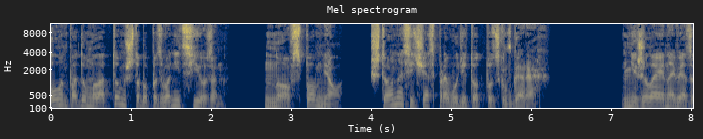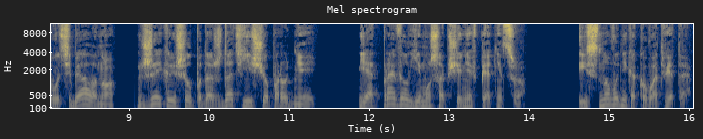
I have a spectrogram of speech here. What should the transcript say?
Он подумал о том, чтобы позвонить Сьюзан, но вспомнил, что она сейчас проводит отпуск в горах. Не желая навязывать себя Алану, Джейк решил подождать еще пару дней и отправил ему сообщение в пятницу. И снова никакого ответа.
